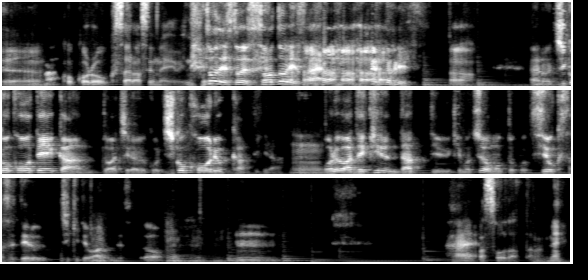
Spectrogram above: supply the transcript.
うんまあ心を腐らせないようにね。そうです、そうです、その通りです。はい。その通りです。うあの、自己肯定感とは違う、こう、自己効力感的な、ん。うん。俺はできるんだっていう気持ちをもっとこう強くさせてる時期ではあるんですけどうん。うん。はいやっぱ。そうだったのね。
